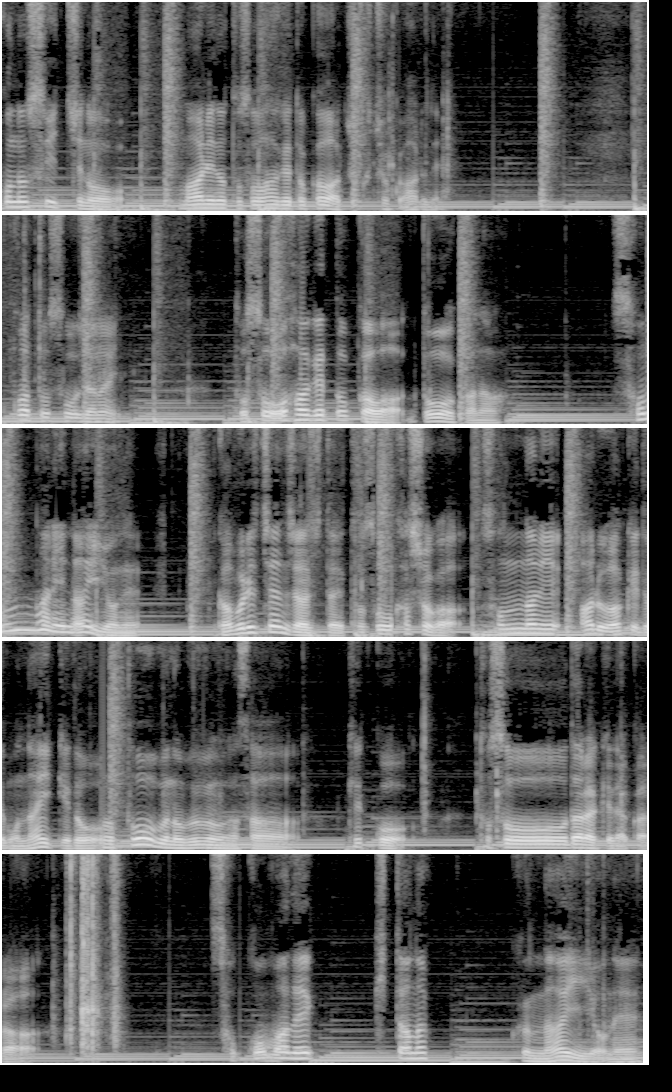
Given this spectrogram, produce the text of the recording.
このスイッチの周りの塗装ハゲとかはちょくちょくあるね。ここは塗装じゃない。塗装ハゲとかはどうかな。そんなにないよね。ガブリチェンジャー自体塗装箇所がそんなにあるわけでもないけど、この頭部の部分はさ、結構塗装だらけだから、そこまで汚くないよね。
